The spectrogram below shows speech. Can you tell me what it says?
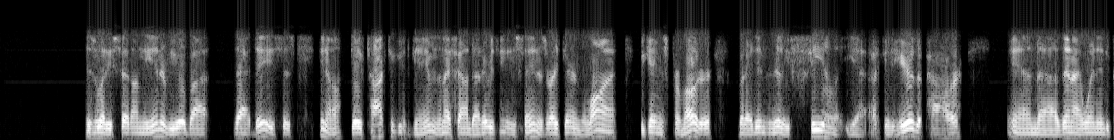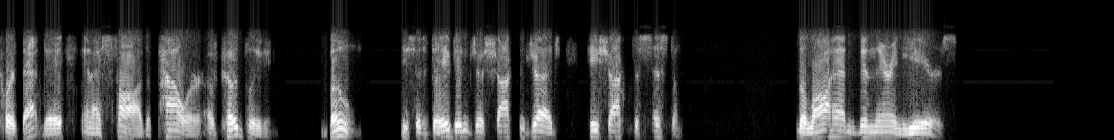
Is what he said on the interview about that day. He says, you know, Dave talked a good game, and then I found out everything he was saying is right there in the law. Became his promoter, but I didn't really feel it yet. I could hear the power, and uh, then I went into court that day, and I saw the power of code pleading. Boom! He says Dave didn't just shock the judge, he shocked the system. The law hadn't been there in years.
